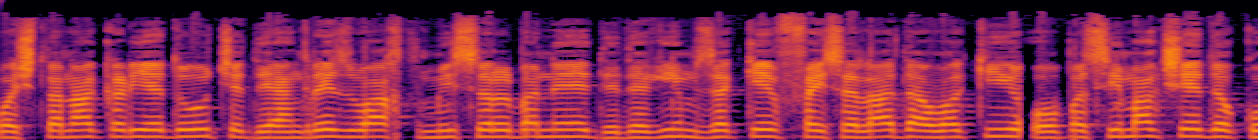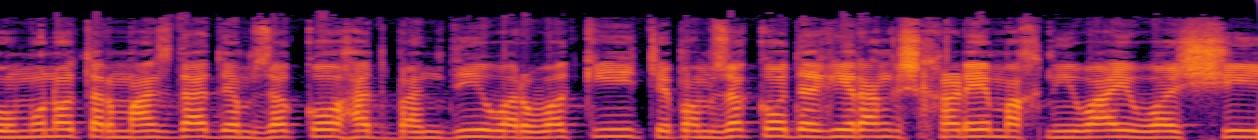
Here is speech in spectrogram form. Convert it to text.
غوښتنه کړې دو چې د انګريز وخت مثل باندې د دګیم زکه فیصله دا وکي او په سیمه کې د قومونو ترمنځ د مزکو حد بندي وروکي چې په مزکو د غیرنګ شخړې مخنیوي وشي.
